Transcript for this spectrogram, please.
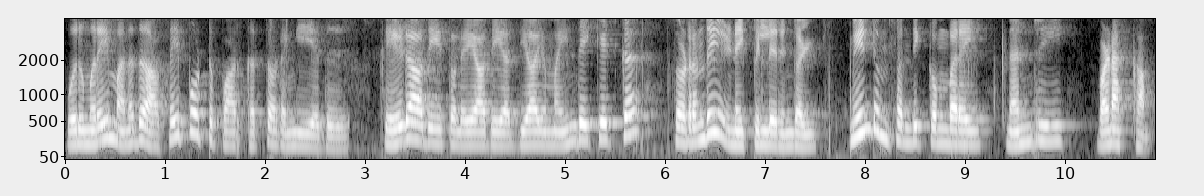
ஒருமுறை மனது அசை போட்டு பார்க்கத் தொடங்கியது. தேடாதே தொலையாதே அத்தியாயம் ஐந்தை கேட்க தொடர்ந்து இணைப்பில் இருங்கள். மீண்டும் சந்திக்கும் வரை நன்றி வணக்கம்.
